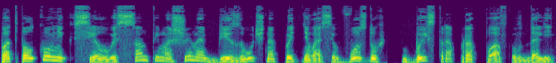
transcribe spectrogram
подполковник сел в эссант и машина беззвучно поднялась в воздух, быстро пропав вдали.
